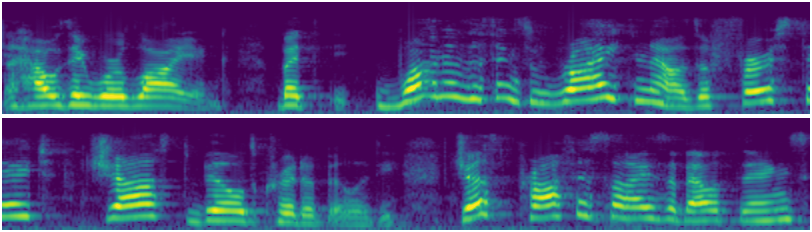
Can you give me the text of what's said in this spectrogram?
how they were lying. But one of the things right now, the first stage, just build credibility. Just prophesize about things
